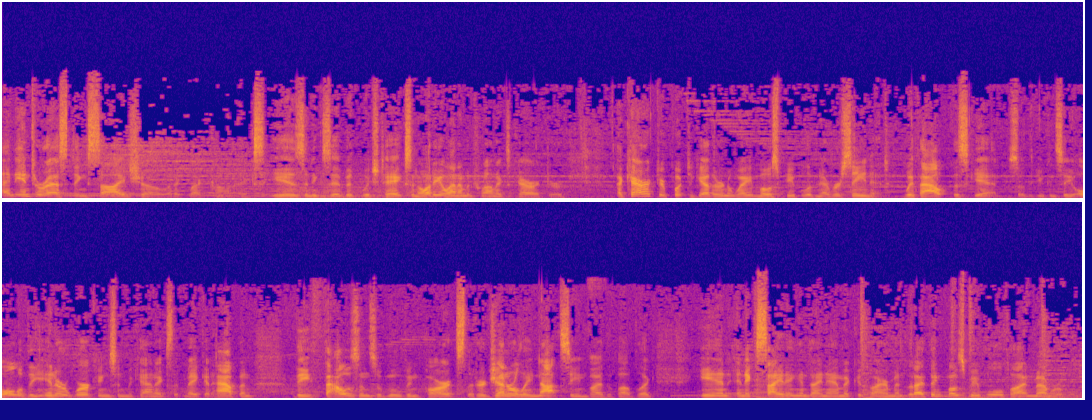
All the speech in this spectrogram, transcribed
An interesting sideshow at Electronics is an exhibit which takes an audio animatronics character, a character put together in a way most people have never seen it, without the skin, so that you can see all of the inner workings and mechanics that make it happen, the thousands of moving parts that are generally not seen by the public, in an exciting and dynamic environment that I think most people will find memorable.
